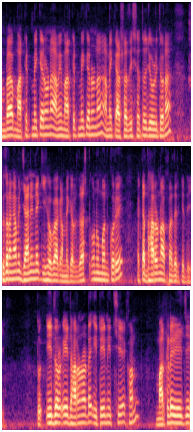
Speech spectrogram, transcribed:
আমরা মার্কেট মেকারও না, আমি মার্কেট মেকারও না, আমি কারসাজির সাথেও জড়িত না, সুতরাং আমি জানি না কী হবে আগামীকাল। জাস্ট অনুমান করে একটা ধারণা আপনাদেরকে দিই। তো এই ধর, এই ধারণাটা এটাই নিচ্ছি এখন। মার্কেটের এই যে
